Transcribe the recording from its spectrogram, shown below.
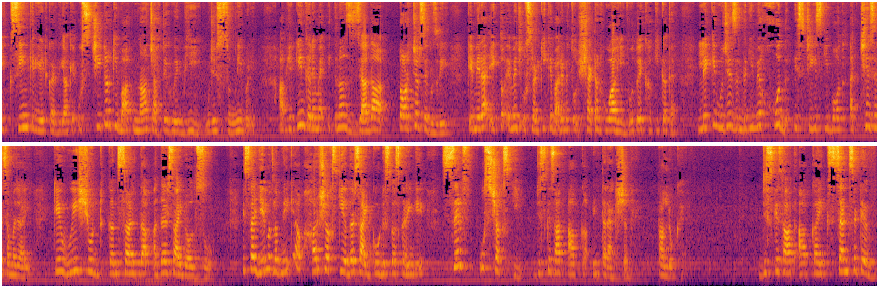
एक सीन क्रिएट कर दिया कि उस चीटर की बात ना चाहते हुए भी मुझे सुननी पड़ी। आप यकीन करें, मैं इतना ज़्यादा टॉर्चर से गुजरी कि मेरा एक तो इमेज उस लड़की के बारे में तो शटर हुआ ही, वो तो एक हकीकत है। लेकिन मुझे ज़िंदगी में खुद इस चीज़ की बहुत अच्छे से समझ आई कि we should consult the other side also इसका ये मतलब नहीं कि आप हर शख्स की अदर साइड को डिस्कस करेंगे, सिर्फ़ उस शख्स की जिसके साथ आपका इंटरेक्शन है, ताल्लुक है, जिसके साथ आपका एक सेंसिटिव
